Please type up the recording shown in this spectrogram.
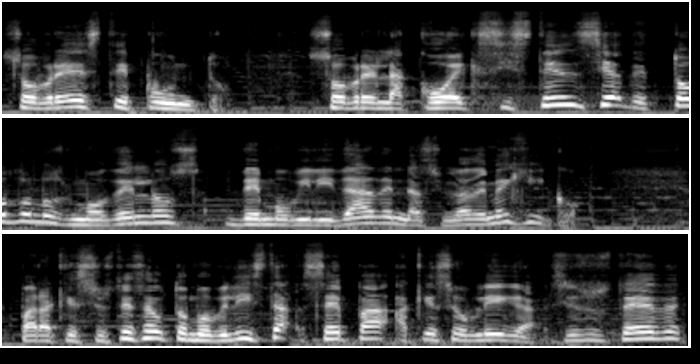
sobre este punto sobre la coexistencia de todos los modelos de movilidad en la Ciudad de México para que si usted es automovilista sepa a qué se obliga. Si es usted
